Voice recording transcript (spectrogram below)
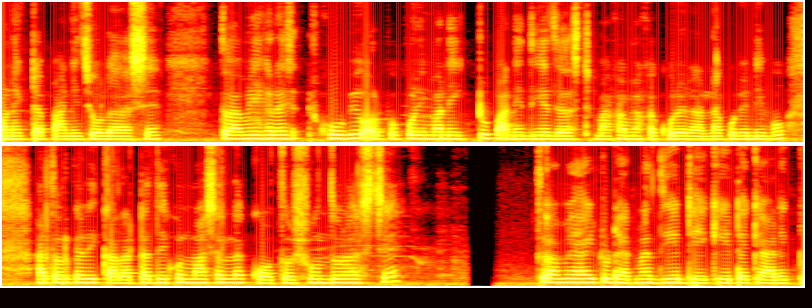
অনেকটা পানি চলে আসে। তো আমি এখানে খুবই অল্প পরিমাণে একটু পানি দিয়ে জাস্ট মাখা মাখা করে রান্না করে নিব। আর তরকারির কালারটা দেখুন মাসাল্লাহ কত সুন্দর আসছে। তো আমি আর একটু ঢাকনা দিয়ে ঢেকে এটাকে আরেকটু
